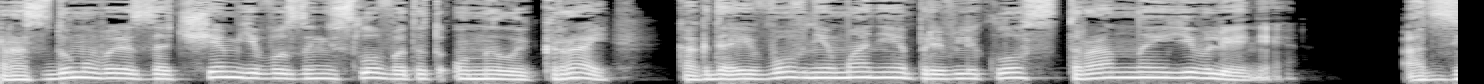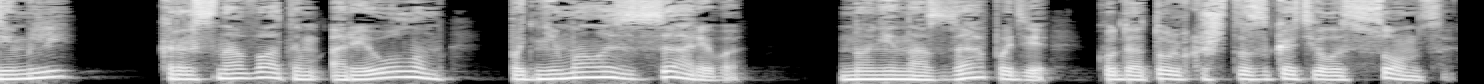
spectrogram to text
раздумывая, зачем его занесло в этот унылый край, когда его внимание привлекло странное явление. От земли красноватым ореолом поднималось зарево, но не на западе, куда только что закатилось солнце,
